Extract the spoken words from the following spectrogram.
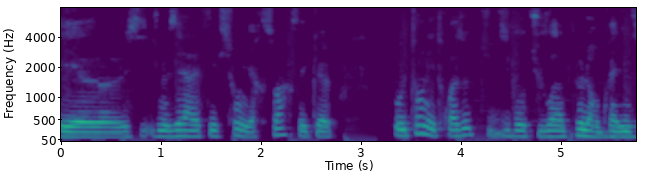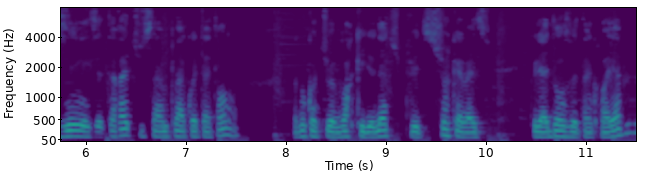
Et euh, je me faisais la réflexion hier soir, c'est que autant les trois autres, tu te dis bon, tu vois un peu leur branding, etc. Tu sais un peu à quoi t'attendre. Donc quand tu vas voir Kayona, tu peux être sûr qu'elle va, que la danse va être incroyable.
